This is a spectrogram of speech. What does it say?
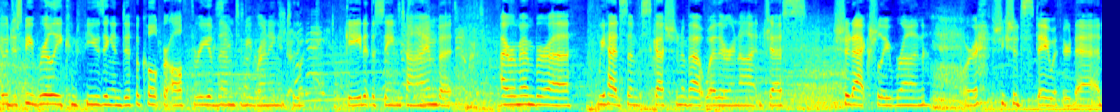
it would just be really confusing and difficult for all three of them to be running into the gate at the same time. But I remember uh, we had some discussion about whether or not Jess should actually run or if she should stay with her dad.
